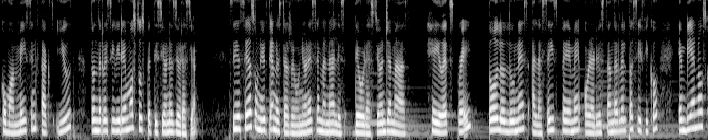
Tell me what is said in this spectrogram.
como Amazing Facts Youth, donde recibiremos tus peticiones de oración. Si deseas unirte a nuestras reuniones semanales de oración llamadas Hey Let's Pray, todos los lunes a las 6 pm horario estándar del Pacífico, envíanos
